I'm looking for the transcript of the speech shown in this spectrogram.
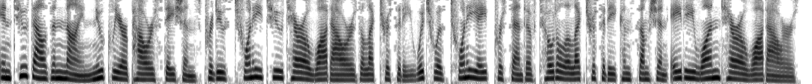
In 2009 nuclear power stations produced 22 terawatt-hours electricity which was 28% of total electricity consumption 81 terawatt-hours.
